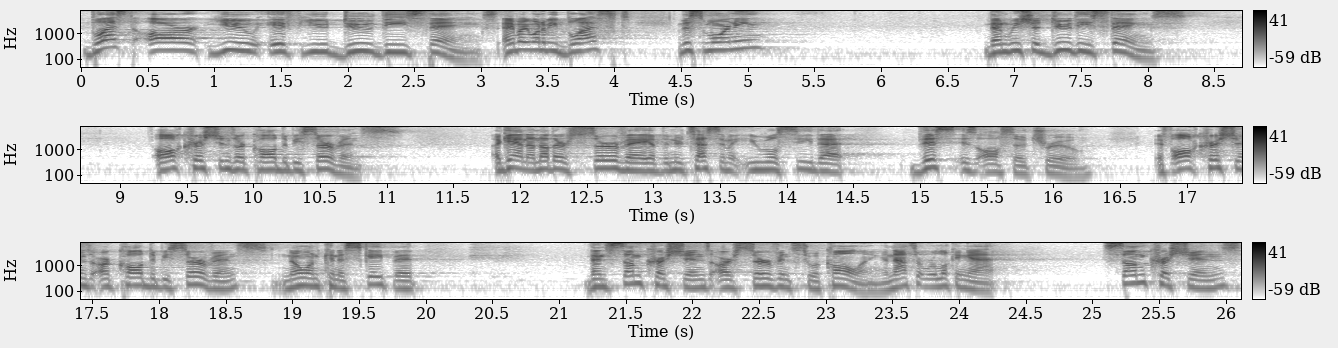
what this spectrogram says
Blessed are you if you do these things. Anybody want to be blessed this morning? Then we should do these things. All Christians are called to be servants. Again, another survey of the New Testament, you will see that this is also true. If all Christians are called to be servants, no one can escape it, then some Christians are servants to a calling. And that's what we're looking at. Some Christians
